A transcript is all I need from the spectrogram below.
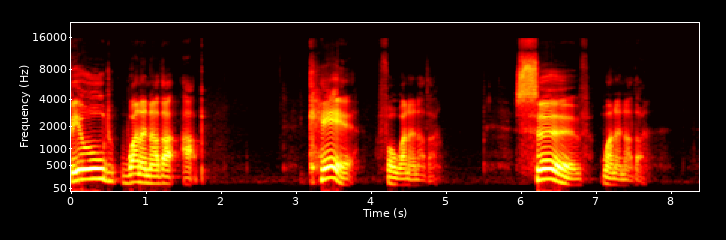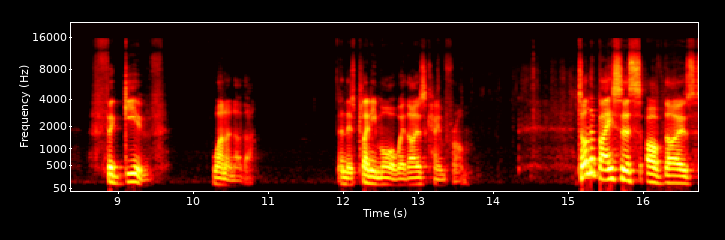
build one another up, care for one another, serve one another, forgive one another. And there's plenty more where those came from. It's on the basis of those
